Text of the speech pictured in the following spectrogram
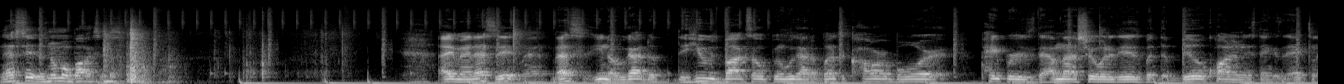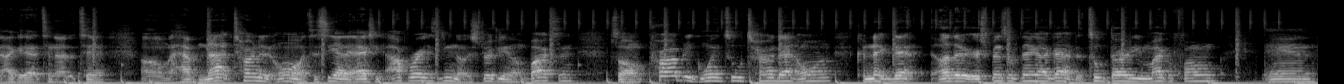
And that's it. There's no more boxes. Hey man, that's it, man. That's you know, we got the the huge box open. We got a bunch of cardboard papers that I'm not sure what it is, but the build quality on this thing is excellent. I get that 10 out of 10. Um, I have not turned it on to see how it actually operates. You know, strictly unboxing. So I'm probably going to turn that on, connect that other expensive thing I got, the 230 microphone, and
